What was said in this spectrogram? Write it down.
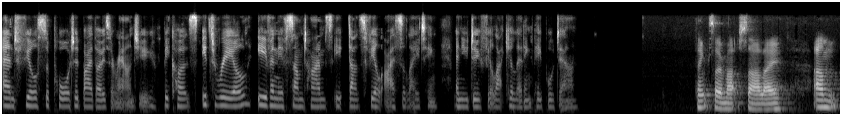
and feel supported by those around you because it's real even if sometimes it does feel isolating and you do feel like you're letting people down. Thanks so much, Saleh. Um,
